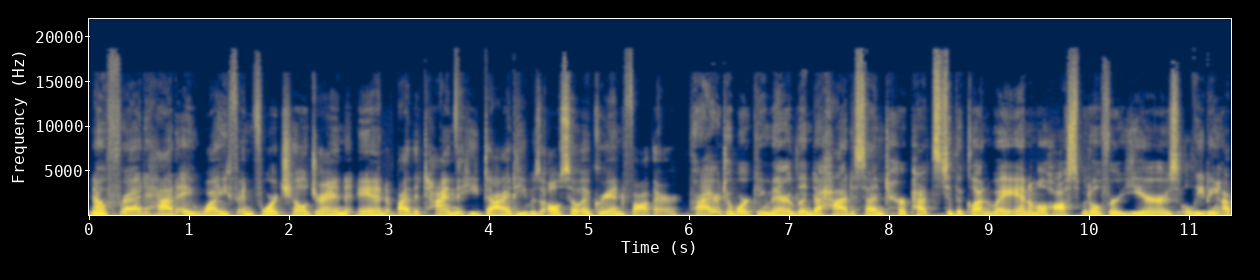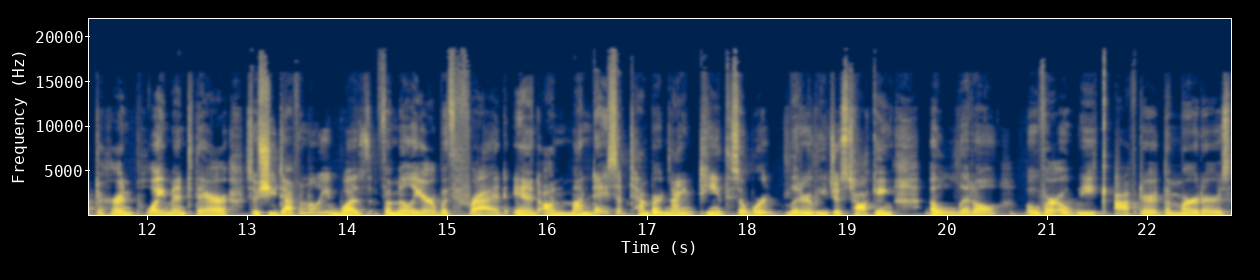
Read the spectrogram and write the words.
Now, Fred had a wife and four children, and by the time that he died, he was also a grandfather. Prior to working there, Linda had sent her pets to the Glenway Animal Hospital for years leading up to her employment there, so she definitely was familiar with Fred. And on Monday, September 19th, so we're literally just talking a little over a week after the murders,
